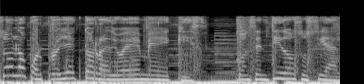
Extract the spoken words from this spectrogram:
Solo por Proyecto Radio MX, con sentido social.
